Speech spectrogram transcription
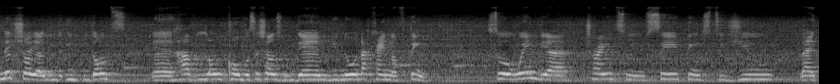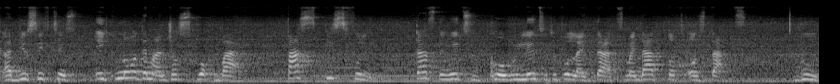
Make sure you, you don't uh, have long conversations with them, you know, that kind of thing. So when they are trying to say things to you, like abusive things, ignore them and just walk by. Pass peacefully. That's the way to correlate to people like that. My dad taught us that. Good.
